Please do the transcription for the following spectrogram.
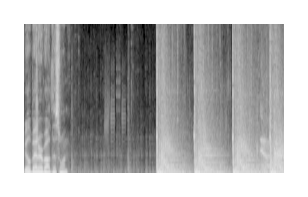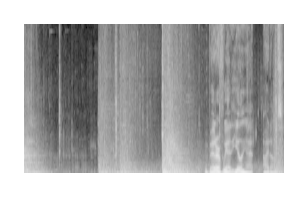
Feel better about this one. Be better if we had healing items.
